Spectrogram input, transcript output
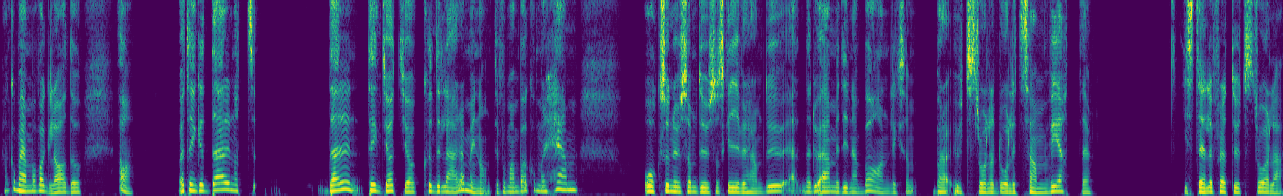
han kom hem och var glad. Och, ja. och Jag tänker att där är något, där tänkte jag att jag kunde lära mig någonting, för man bara kommer hem och också nu som du som skriver här, om du, när du är med dina barn, liksom bara utstrålar dåligt samvete istället för att utstråla,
